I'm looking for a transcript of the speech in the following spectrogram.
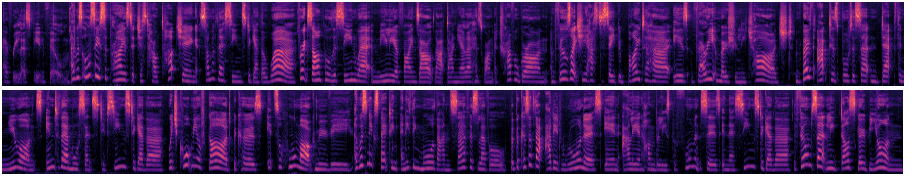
every lesbian film. I was also surprised at just how touching some of their scenes together were. For example, the scene where Amelia finds out that Daniela has won a travel grant and feels like she has to say goodbye to her is very emotionally charged. Both actors brought a certain depth and nuance into their more sensitive scenes together, which caught me off guard because it's a Hallmark movie. I wasn't expecting anything more than surface surface level. But because of that added rawness in Ali and Humberly's performances in their scenes together, the film certainly does go beyond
